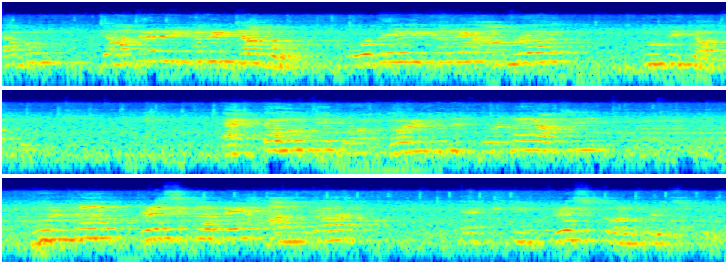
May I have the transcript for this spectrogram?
এবং যাদের এখানে যাব ওদের এখানে আমরা দুটি কাজ করব একটা হচ্ছে ধ- ধরেন যদি খুলনায় আছি খুলনা প্রেস ক্লাবে আমরা একটি প্রেস কনফারেন্স করব।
